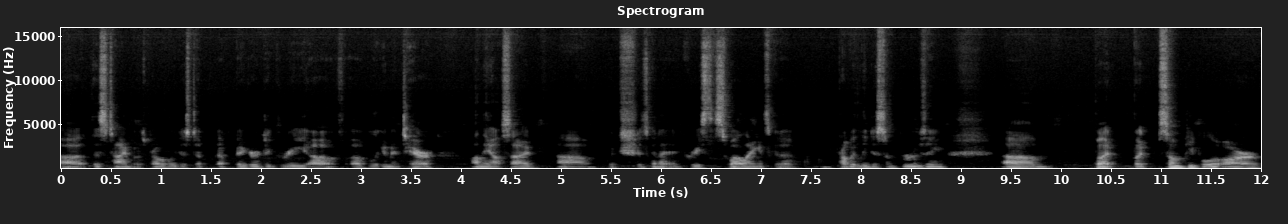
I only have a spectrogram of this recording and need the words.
Uh, this time, it was probably just a, a, bigger degree of, of ligament tear on the outside, uh, which is going to increase the swelling. It's going to probably lead to some bruising. Um, but but some people are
